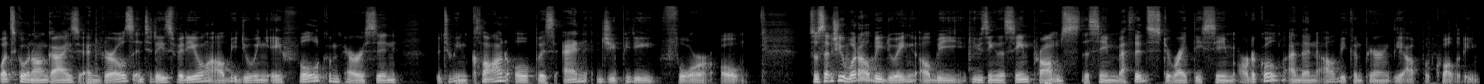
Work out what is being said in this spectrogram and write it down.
What's going on guys and girls? In today's video, I'll be doing a full comparison between Claude Opus and GPT-4o. So essentially what I'll be doing, I'll be using the same prompts, the same methods to write the same article, and then I'll be comparing the output quality.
